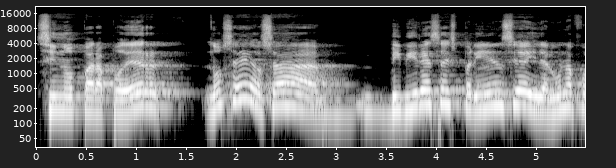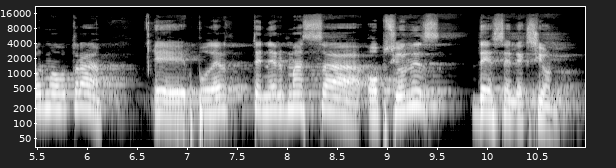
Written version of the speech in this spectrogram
sino para poder, no sé, o sea, vivir esa experiencia y de alguna forma u otra eh, poder tener más ah, opciones de selección.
